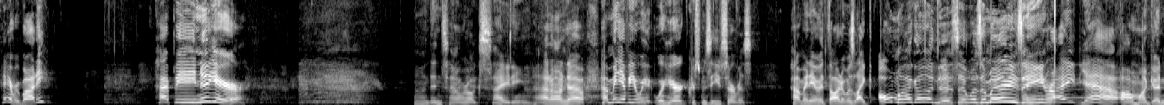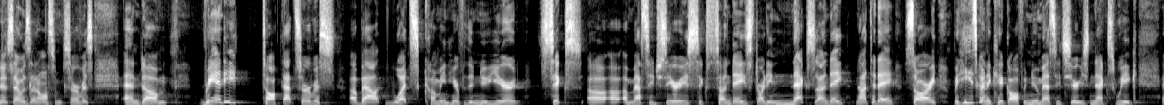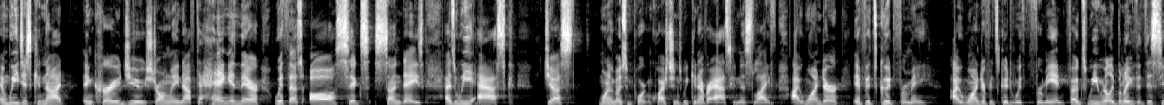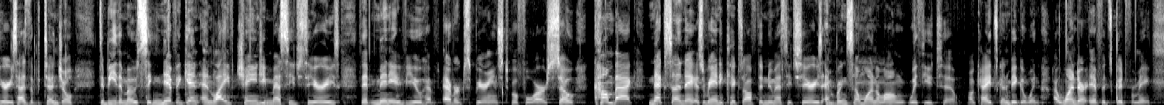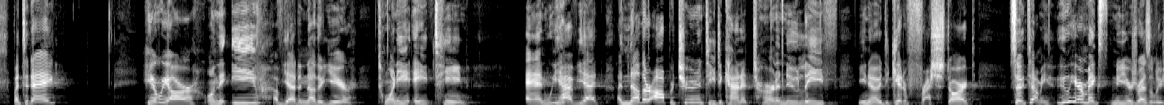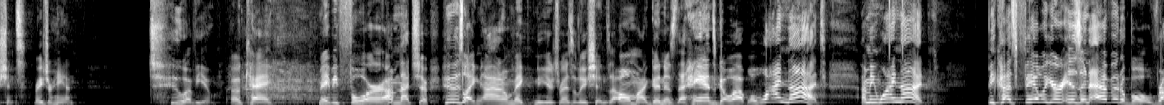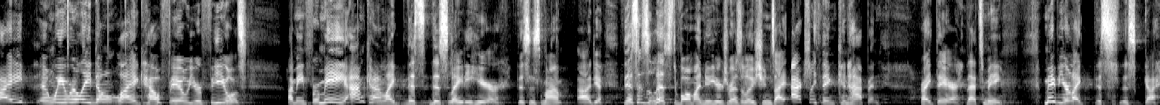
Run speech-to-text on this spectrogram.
Hey, everybody. Happy New Year. Oh, it didn't sound real exciting. I don't know. How many of you were here at Christmas Eve service? How many of you thought it was like, oh my goodness, it was amazing, right? Yeah. Oh my goodness, that was an awesome service. And um, Randy talked that service about what's coming here for the new year six uh, a message series six sundays starting next sunday not today sorry but he's going to kick off a new message series next week and we just cannot encourage you strongly enough to hang in there with us all six sundays as we ask just one of the most important questions we can ever ask in this life. I wonder if it's good for me I wonder if it's good with, for me. And folks, we really believe that this series has the potential to be the most significant and life changing message series that many of you have ever experienced before. So come back next Sunday as Randy kicks off the new message series and bring someone along with you too. Okay, it's going to be a good one. I wonder if it's good for me. But today, here we are on the eve of yet another year, 2018. And we have yet another opportunity to kind of turn a new leaf you know, to get a fresh start. So tell me, who here makes New Year's resolutions? Raise your hand. Two of you. Okay. Maybe four. I'm not sure. Who's like, I don't make New Year's resolutions? Oh my goodness, the hands go up. Well, why not? I mean, why not? Because failure is inevitable, right? And we really don't like how failure feels. I mean, for me, I'm kind of like this, this lady here. This is my idea. This is a list of all my New Year's resolutions I actually think can happen. Right there. That's me. Maybe you're like this, this guy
